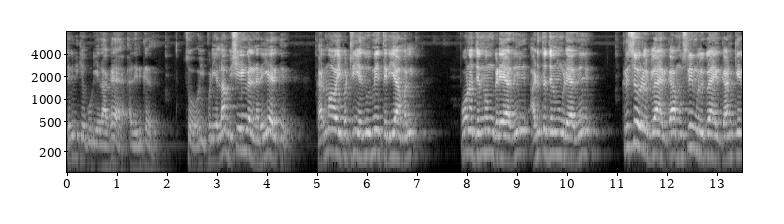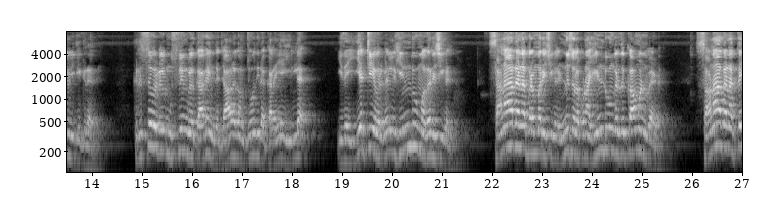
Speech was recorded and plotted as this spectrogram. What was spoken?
தெரிவிக்கக்கூடியதாக அது இருக்கிறது. ஸோ இப்படியெல்லாம் விஷயங்கள் நிறைய இருக்குது கர்மாவை பற்றி எதுவுமே தெரியாமல் போன ஜென்மமும் கிடையாது அடுத்த ஜென்மமும் கிடையாது. கிறிஸ்தவர்களுக்கெல்லாம் இருக்கா முஸ்லீம்களுக்கெல்லாம் இருக்கான்னு கேள்வி கேட்குறாரு. கிறிஸ்தவர்கள் முஸ்லீம்களுக்காக இந்த ஜாதகம் ஜோதிட கலையே இல்லை. இதை இயற்றியவர்கள் ஹிந்து மகரிஷிகள். சனாதன பிரம்ம ரிஷிகள். இன்னும் சொல்லப்போனால் ஹிந்துங்கிறது காமன் வேர்டு சனாதனத்தை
